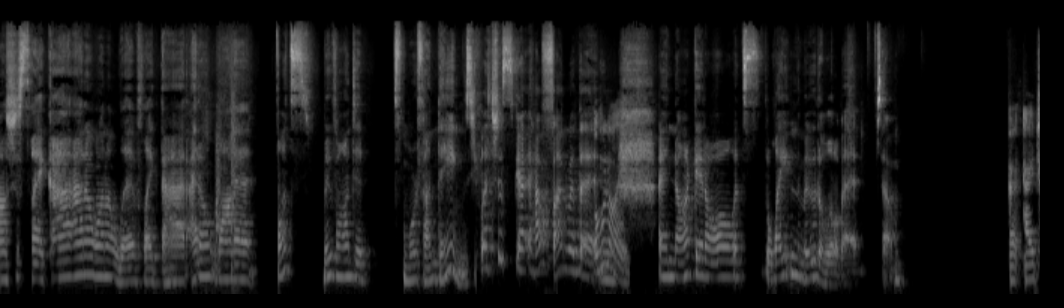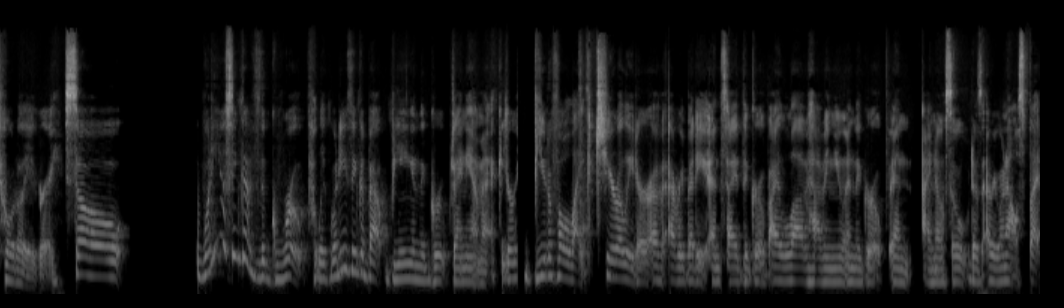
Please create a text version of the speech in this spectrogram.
I was just like, I, I don't want to live like that. I don't want to. Let's move on to more fun things. Let's just get, have fun with it. Totally. And, and not get all, let's lighten the mood a little bit. So I, I totally agree. So what do you think of the group? Like, what do you think about being in the group dynamic? You're beautiful, like cheerleader of everybody inside the group. I love having you in the group, and I know so does everyone else. But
